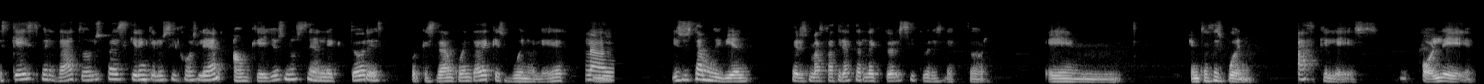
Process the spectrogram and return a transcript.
es que es verdad, todos los padres quieren que los hijos lean, aunque ellos no sean lectores, porque se dan cuenta de que es bueno leer. Claro. Y, eso está muy bien, pero es más fácil hacer lectores si tú eres lector. Em, entonces, bueno, haz que lees o lee.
